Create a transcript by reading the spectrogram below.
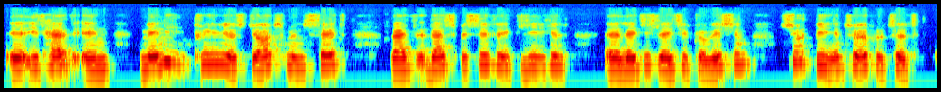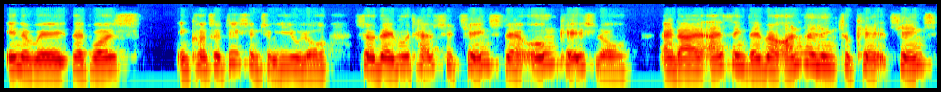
It had in many previous judgments said that that specific legal uh, legislative provision should be interpreted in a way that was in contradiction to EU law. So they would have to change their own case law. And I, I think they were unwilling to ca- change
